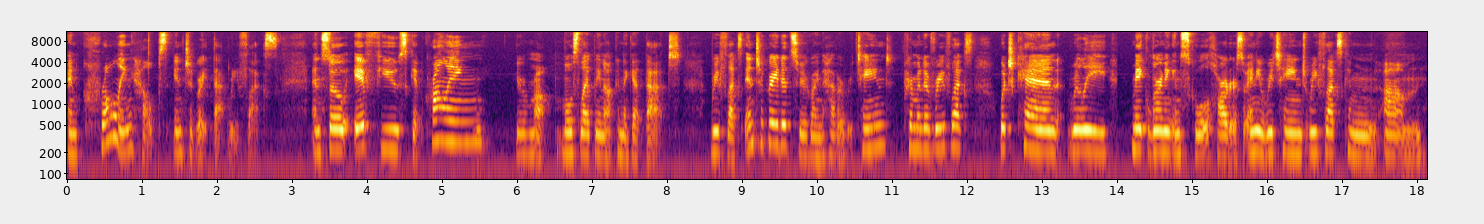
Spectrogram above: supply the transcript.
and crawling helps integrate that reflex. And so if you skip crawling, you're most likely not going to get that reflex integrated, so you're going to have a retained primitive reflex, which can really make learning in school harder. So any retained reflex can um,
